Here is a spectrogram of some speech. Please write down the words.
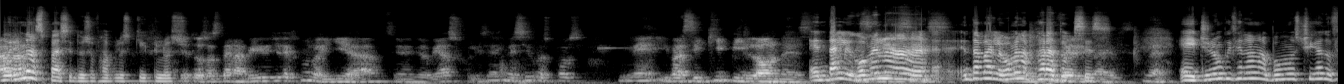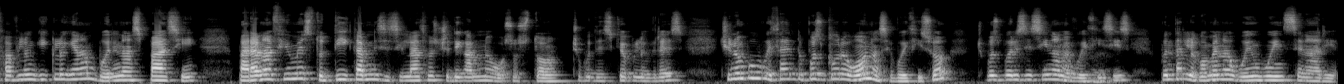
Άρα- Μπορεί να σπάσει τόσο φαύλος κύκλος. και το sustainability και η τεχνολογία στην οποία ασχολείσαι, είμαι σίγουρος πως είναι οι βασικοί πυλώνες. Εν τα λεγόμενα, εν τα λεγόμενα paradoxes. Ναι. Ε, εκείνο που ήθελα να πω όμως και για το φαύλο κύκλο για να μπορεί να σπάσει, παρά να φύγουμε στο τι κάνεις εσύ λάθος και τι κάνω εγώ σωστό, και από τις δύο πλευρές, εκείνο που βοηθάει είναι το πώς μπορώ εγώ να σε βοηθήσω και πώς μπορείς εσύ να με βοηθήσεις, που είναι τα λεγόμενα win-win σενάρια.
